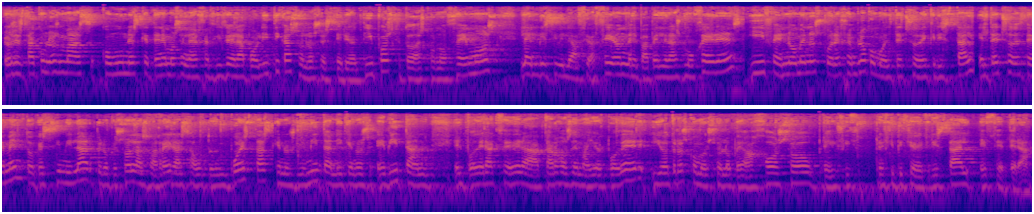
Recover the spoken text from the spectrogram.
Los obstáculos más comunes que tenemos en el ejercicio de la política son los estereotipos que todas conocemos, la invisibilización del papel de las mujeres y fenómenos, por ejemplo, como el techo de cristal, el techo de cemento, que es similar, pero que son las barreras autoimpuestas que nos limitan y que nos evitan el poder acceder a cargos de mayor poder y otros como el suelo pegajoso, precipicio de cristal, etcétera.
